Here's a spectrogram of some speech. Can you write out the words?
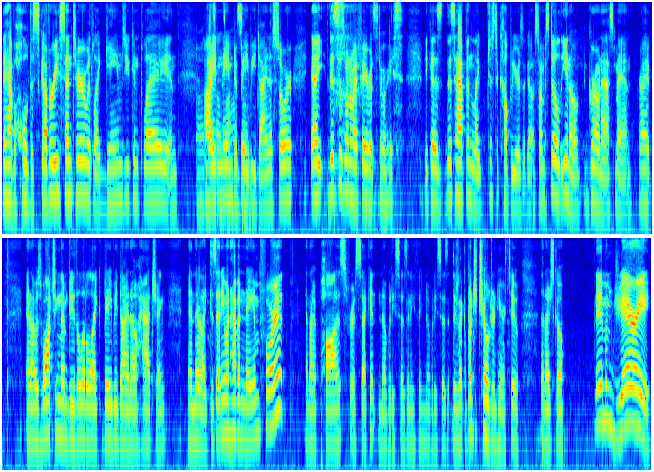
They have a whole discovery center with like games you can play and Oh, I named awesome. a baby dinosaur. I, this is one of my favorite stories because this happened like just a couple years ago. So I'm still, you know, grown ass man, right? And I was watching them do the little like baby dino hatching, and they're like, "Does anyone have a name for it?" And I pause for a second. Nobody says anything. Nobody says it. There's like a bunch of children here too. Then I just go, "Name him Jerry."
